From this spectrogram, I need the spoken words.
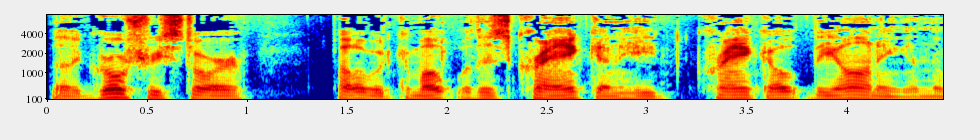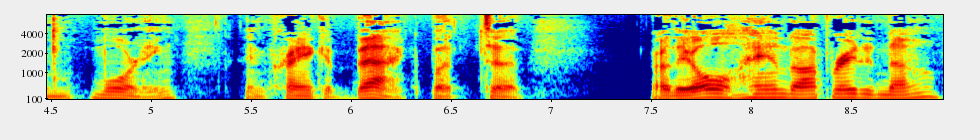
the grocery store fellow would come out with his crank and he'd crank out the awning in the morning and crank it back. But uh, are they all hand operated now?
